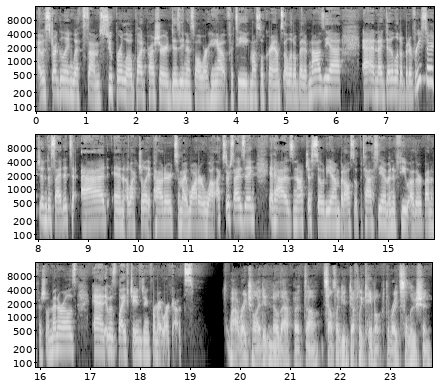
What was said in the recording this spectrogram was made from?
I was struggling with some super low blood pressure, dizziness while working out, fatigue, muscle cramps, a little bit of nausea. And I did a little bit of research and decided to add an electrolyte powder to my water while exercising. It has not just sodium, but also potassium and a few other beneficial minerals. And it was life changing for my workouts. Wow, Rachel, I didn't know that, but um, sounds like you definitely came up with the right solution.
